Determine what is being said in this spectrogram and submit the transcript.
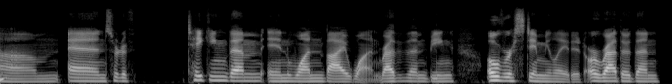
um, and sort of taking them in one by one rather than being overstimulated or rather than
